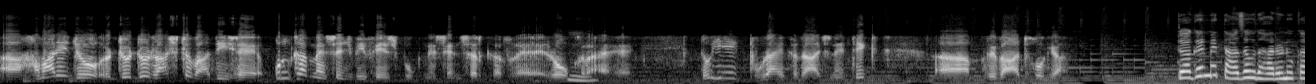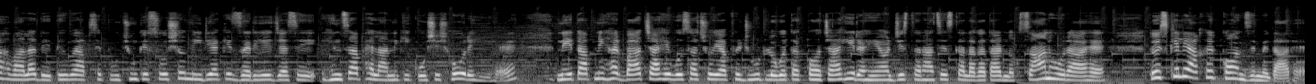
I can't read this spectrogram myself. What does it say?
आ, हमारे जो जो जो राष्ट्रवादी है उनका मैसेज भी फेसबुक ने सेंसर कर रहे हैं रोक हम्म। रहा है। तो ये एक पूरा एक राजनीतिक विवाद हो गया। तो अगर मैं ताज़ा उदाहरणों का हवाला देते हुए आपसे पूछूँ कि सोशल मीडिया के ज़रिए जैसे हिंसा फैलाने की कोशिश हो रही है नेता अपनी हर बात चाहे वो सच हो या फिर झूठ लोगों तक पहुँचा ही रहे हैं और जिस तरह से इसका लगातार नुकसान हो रहा है तो इसके लिए आखिर कौन जिम्मेदार है?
